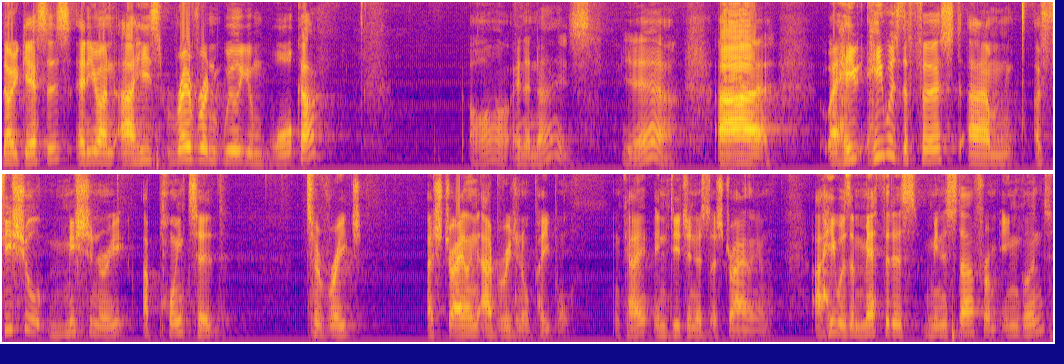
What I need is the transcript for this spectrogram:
No guesses? Anyone? Uh, he's Reverend William Walker. Oh, and a nose. Yeah. Uh, he, he was the first um, official missionary appointed to reach Australian Aboriginal people, okay, Indigenous Australian. Uh, he was a Methodist minister from England.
